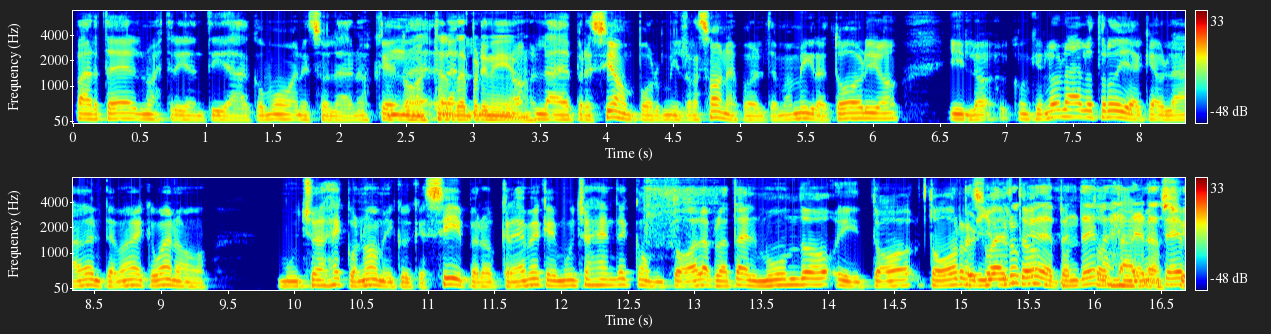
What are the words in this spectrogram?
parte de nuestra identidad como venezolanos que No la, estar la- deprimido. no, la depresión por mil razones, por el tema migratorio y lo, con quién lo hablaba el otro día que hablaba del tema de que bueno mucho es económico y que sí, pero créeme que hay mucha gente con toda la plata del mundo y todo, todo Pero yo resuelto. creo que depende de la totalmente generación.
